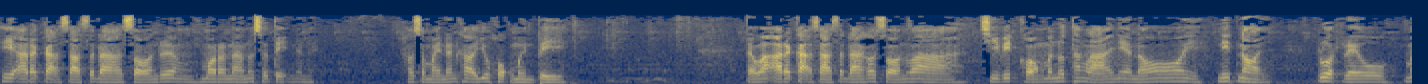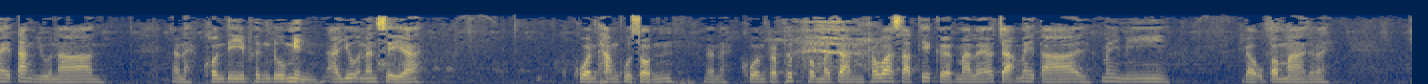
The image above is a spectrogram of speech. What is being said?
ที่อารกะศาสดาสอนเรื่องมรณานุสตินั่นเลยเขาสมัยนั้นเขาอายุหกหมื่นปี แต่ว่าอารกะศาสดาเขาสอนว่าชีวิตของมนุษย์ทั้งหลายเนี่ยน้อย นิดหน่อย รวดเร็วไม่ตั้งอยู่นานนะคนดีพึงดูหมิ่น อายุนั้นเสีย ควรทำกุศลนะนะควรประพฤติพรหมจรรย์เพราะว่าสัตว์ที่เกิดมาแล้วจะไม่ตายไม่มีเราอุปมาใช่ไหม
